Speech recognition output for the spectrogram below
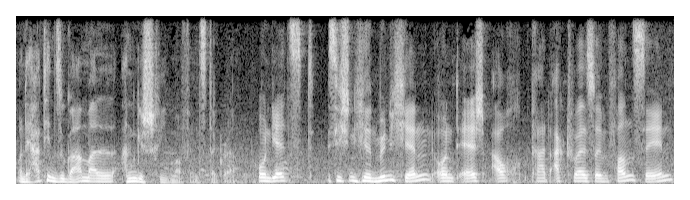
Und er hat ihn sogar mal angeschrieben auf Instagram. Und jetzt ist ihn hier in München und er ist auch gerade aktuell so im Fernsehen.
